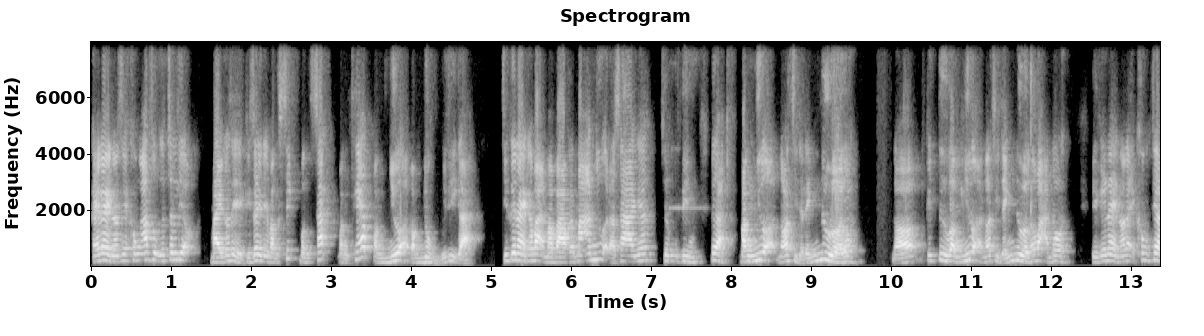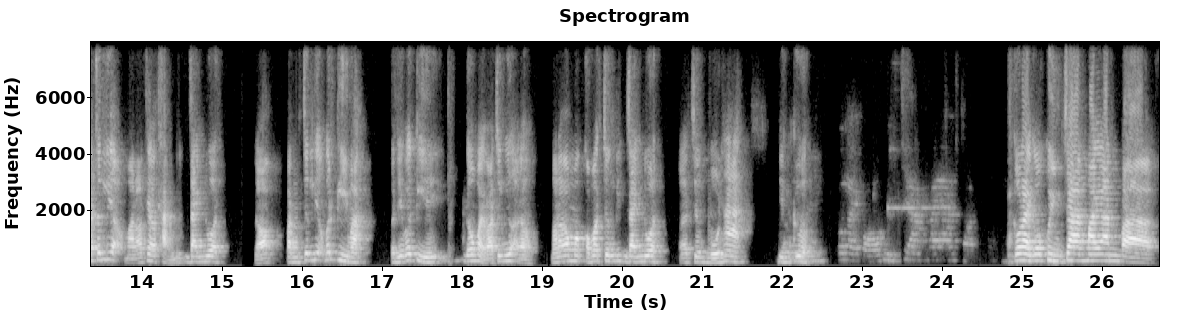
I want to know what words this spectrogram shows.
Cái này nó sẽ không áp dụng cho chất liệu. Mày có thể cái dây này bằng xích, bằng sắt, bằng thép, bằng nhựa, bằng nhủng cái gì cả. Chứ cái này các bạn mà vào cái mã nhựa là sai nhá. Chưa tìm tức là bằng nhựa nó chỉ là đánh nửa thôi. Đó, cái từ bằng nhựa nó chỉ đánh nửa các bạn thôi thì cái này nó lại không theo chất liệu mà nó theo thẳng định danh luôn. Đó, bằng chất liệu bất kỳ mà. Vật liệu bất kỳ đâu phải vào chương nhựa đâu, mà nó có một chương định danh luôn. Là chương 42 biên cương câu này có Quỳnh Trang, Mai Ăn và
